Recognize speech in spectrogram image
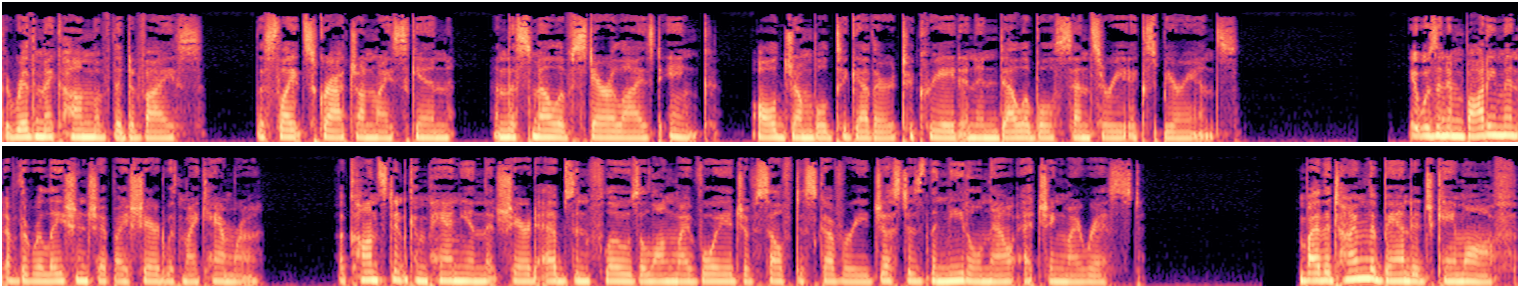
The rhythmic hum of the device, the slight scratch on my skin, and the smell of sterilized ink, all jumbled together to create an indelible sensory experience. It was an embodiment of the relationship I shared with my camera, a constant companion that shared ebbs and flows along my voyage of self discovery, just as the needle now etching my wrist. By the time the bandage came off,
